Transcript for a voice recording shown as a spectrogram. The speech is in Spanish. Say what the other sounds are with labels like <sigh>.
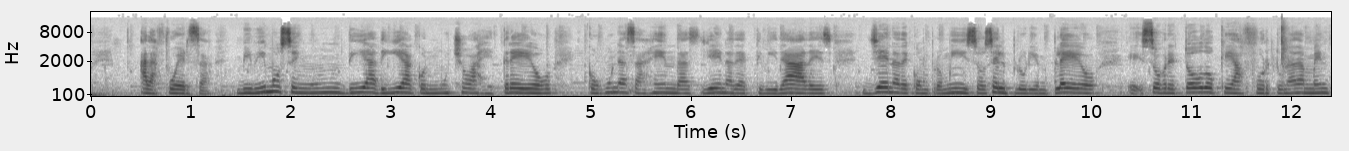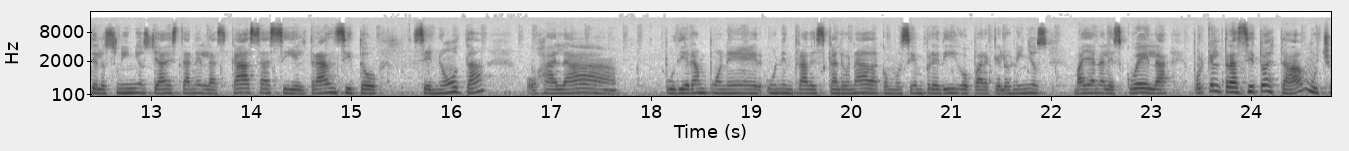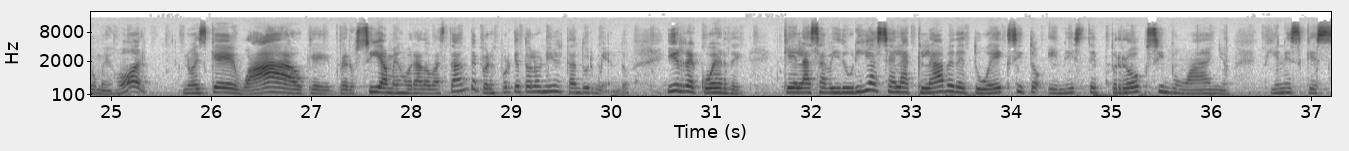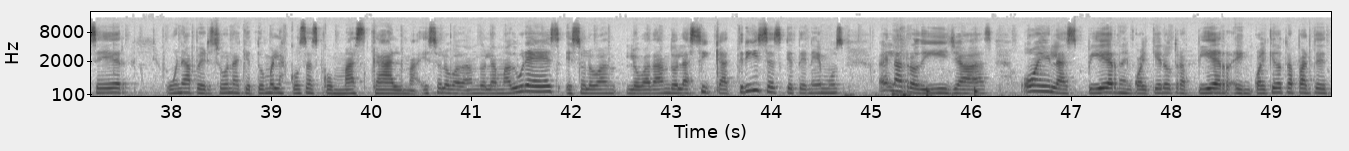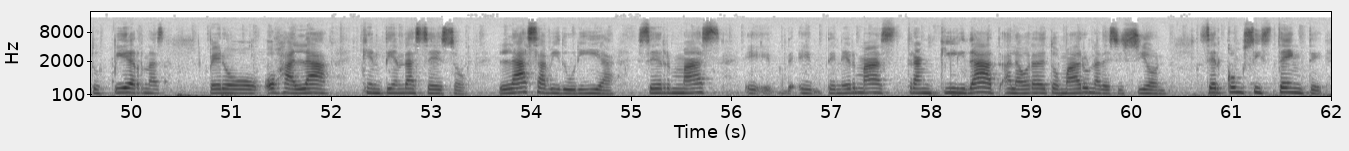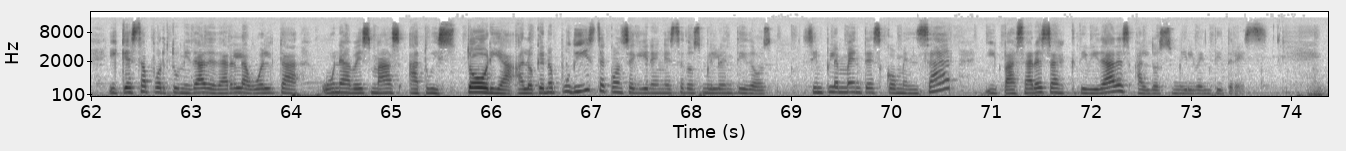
a la fuerza. Vivimos en un día a día con mucho ajetreo, con unas agendas llenas de actividades, llenas de compromisos, el pluriempleo, eh, sobre todo que afortunadamente los niños ya están en las casas y el tránsito se nota. Ojalá pudieran poner una entrada escalonada, como siempre digo, para que los niños vayan a la escuela, porque el tránsito está mucho mejor. No es que, wow, que, pero sí ha mejorado bastante, pero es porque todos los niños están durmiendo. Y recuerde, que la sabiduría sea la clave de tu éxito en este próximo año. Tienes que ser una persona que tome las cosas con más calma. Eso lo va dando la madurez, eso lo va, lo va dando las cicatrices que tenemos en las rodillas o en las piernas, en cualquier otra pierna, en cualquier otra parte de tus piernas. Pero ojalá que entiendas eso, la sabiduría, ser más, eh, eh, tener más tranquilidad a la hora de tomar una decisión ser consistente y que esta oportunidad de darle la vuelta una vez más a tu historia, a lo que no pudiste conseguir en este 2022, simplemente es comenzar y pasar esas actividades al 2023.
